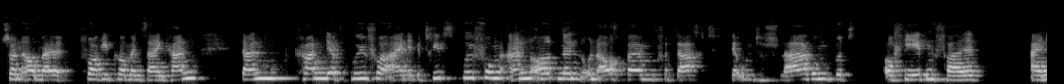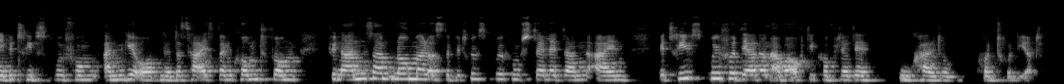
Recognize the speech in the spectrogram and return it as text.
schon auch mal vorgekommen sein kann, dann kann der Prüfer eine Betriebsprüfung anordnen und auch beim Verdacht der Unterschlagung wird auf jeden Fall eine Betriebsprüfung angeordnet. Das heißt, dann kommt vom Finanzamt nochmal aus der Betriebsprüfungsstelle dann ein Betriebsprüfer, der dann aber auch die komplette Buchhaltung kontrolliert.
